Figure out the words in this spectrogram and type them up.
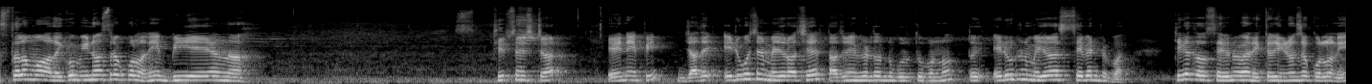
আসসালামু আলাইকুম ইনহাসরফ Kalyani BA fifth semester NEP যাদের এডুকেশন মেজর আছে তার জন্য এই ভিডিওটা গুরুত্বপূর্ণ। তো এডুকেশন মেজর আছে সেভেন পেপার ঠিক আছে, তো সেভেন পেপার দেখতে university Kalyani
